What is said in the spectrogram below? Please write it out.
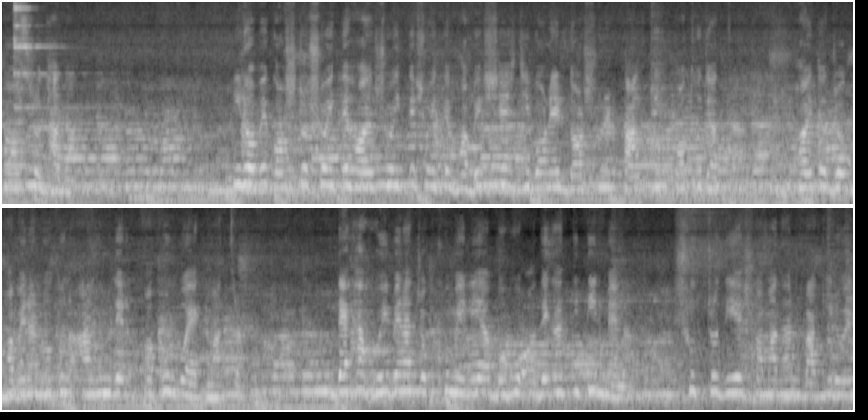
সহস্র ধাঁধা। নীরবে কষ্ট সইতে হয়, সইতে সইতে হবে। শেষ জীবনের দর্শনের পালকির পথযাত্রা। হয়তো যোগ হবে না নতুন আনন্দের অপূর্ব এক মাত্রা দেখা হইবে না চক্ষু মেলিয়া বহু অদেঘা তিতির মেলা। সূত্র দিয়ে সমাধান বাকি রয়ে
